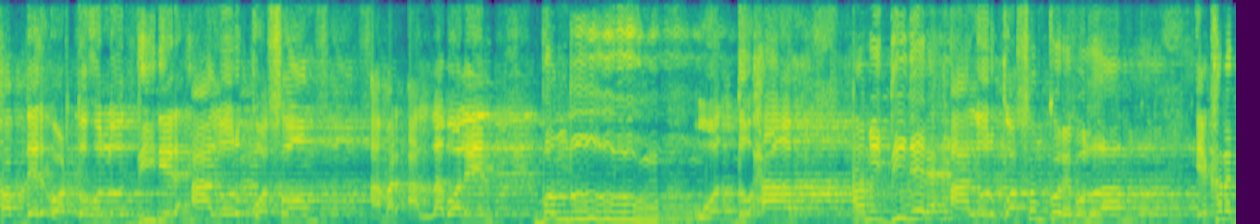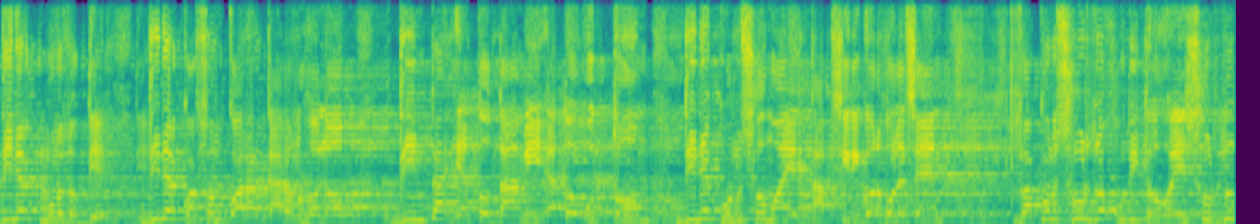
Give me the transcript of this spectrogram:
শব্দের অর্থ হলো দিনের আলোর কসম। আমার আল্লাহ বলেন, বন্ধু, ওয়াদ্দুহা, আমি দিনের আলোর কসম করে বললাম, এখানে দিনের মনোযোগ দিয়ে, দিনের কসম করার কারণ হলো, দিনটা এত দামি, এত উত্তম, দিনে কোন সময়ের তাপসিরিগর বলেছেন, যখন সূর্য উদিত হয়ে সূর্য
